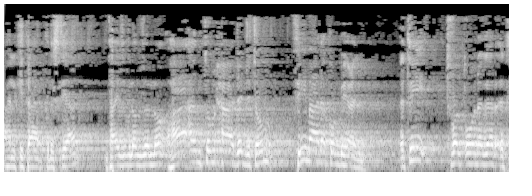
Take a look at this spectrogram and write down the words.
ኣህል ክታብ ክርስትያን እንታይ ዝብሎም ዘሎ ሃ ኣንቱም ሓጀጅቱም ፊማ ለኩም ብዕልም እቲ ትፈልጥዎ ነገር እቲ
